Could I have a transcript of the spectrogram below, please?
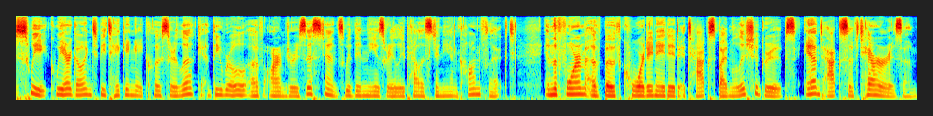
This week, we are going to be taking a closer look at the role of armed resistance within the Israeli Palestinian conflict in the form of both coordinated attacks by militia groups and acts of terrorism.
